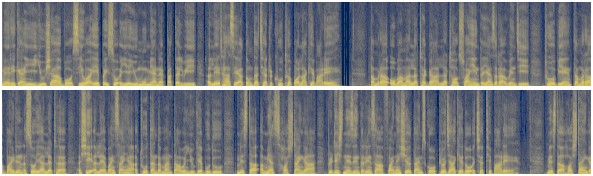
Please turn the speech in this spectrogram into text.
မေရိကန်၏ယူရှားအပေါ်စီးပွားရေးပိတ်ဆို့အရေးယူမှုများနဲ့ပတ်သက်ပြီးအလေးထားစရာသုံးသပ်ချက်တစ်ခုထွက်ပေါ်လာခဲ့ပါတယ်။သမ္မတအိုဘားမားလက်ထက်ကလက်ထောက်စွမ်းရင်တယန်းစရအဝင်ကြီးထို့အပြင်သမ္မတဘိုင်ဒန်အစိုးရလက်ထက်အရှိအလဲပိုင်းဆိုင်ရာအထူးတန်တမန်တာဝန်ယူခဲ့ပူသူမစ္စတာအမတ်ဟော့စတိုင်က British နေစဉ်သတင်းစာ Financial Times ကိုပြောကြားခဲ့သောအချက်ဖြစ်ပါတယ်။ မစ္စတာဟော့စတိုင်က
